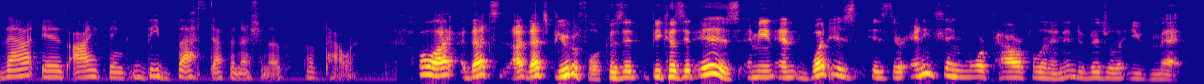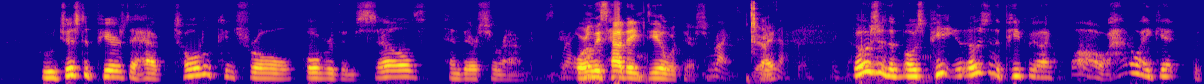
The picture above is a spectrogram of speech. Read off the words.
that is, I think, the best definition of, of power. Oh, I that's that's beautiful because it because it is. I mean, and what is is there anything more powerful in an individual that you've met who just appears to have total control over themselves and their surroundings, right. or at least how they deal with their surroundings. Right. right? Exactly. exactly. Those are the most. Pe- those are the people you're like, whoa, how do I get with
